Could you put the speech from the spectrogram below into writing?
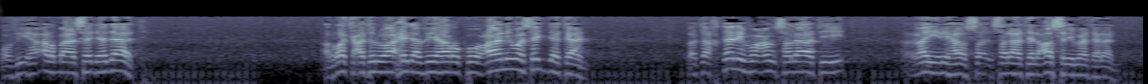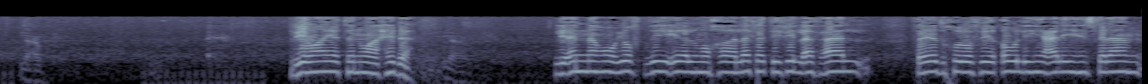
وفيها أربع سجدات. الركعة الواحدة فيها ركوعان وسجدتان. فتختلف عن صلاة غيرها صلاة العصر مثلا. نعم. رواية واحدة. نعم. لأنه يفضي إلى المخالفة في الأفعال فيدخل في قوله عليه السلام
